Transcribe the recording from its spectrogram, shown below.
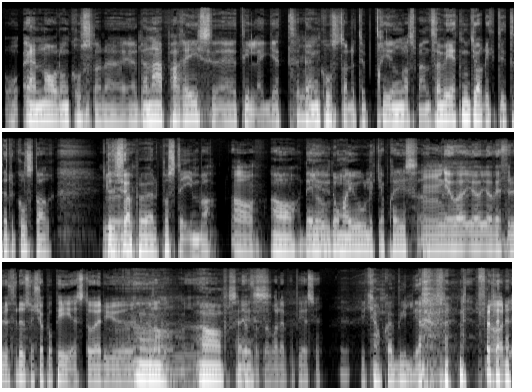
och en av dem kostade, den här Paris-tillägget, Mm. den kostade typ 300 spänn. Sen vet inte jag riktigt hur det kostar. Du Mm. köper väl på Steam va? Ja, Ja, det är ju, de har ju olika priser. mm, jo, jag, jag vet för du, för du som kör på PS då är det ju en annan eh, Ja, jämfört precis. med vad det är på PC. Det kanske är billigare för, Ja, det. det,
